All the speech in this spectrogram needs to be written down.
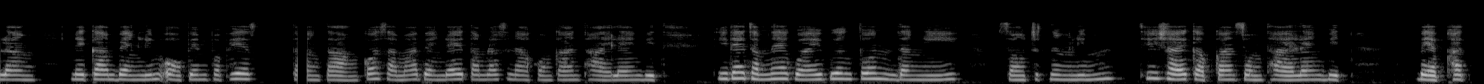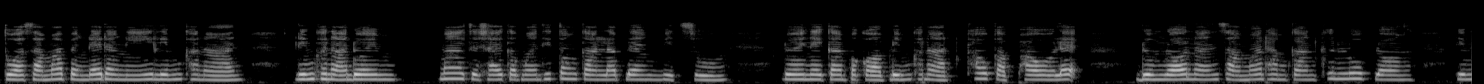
ำลัง ในการแบ่งลิ้มออกเป็นประเภท ต่างๆ ก็สามารถแบ่งได้ตามลักษณะของการถ่ายแรงบิด ที่ได้จำแนกไว้เบื้องต้นดังนี้ 2.1 ลิมที่ใช้กับการส่งถ่ายแรงบิด แบบขัดตัวสามารถแบ่งได้ดังนี้ ลิมขนาน ลิมขนานโดยมากจะใช้กับงานที่ต้องการรับแรงบิดสูง โดยในการประกอบลิมขนาดเข้ากับเพลาและดุมล้อนั้นสามารถทำการขึ้นรูปรองลิม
